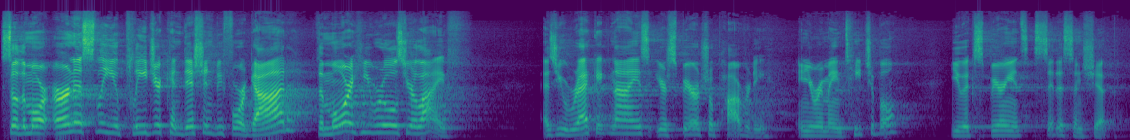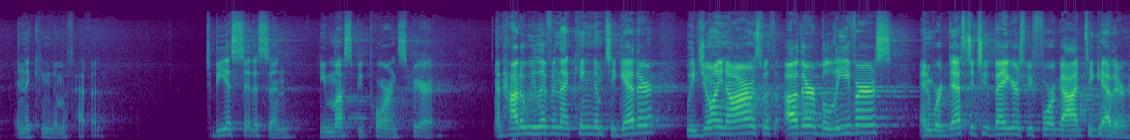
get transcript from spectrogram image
So, the more earnestly you plead your condition before God, the more He rules your life. As you recognize your spiritual poverty and you remain teachable, you experience citizenship in the kingdom of heaven. To be a citizen, you must be poor in spirit. And how do we live in that kingdom together? We join arms with other believers and we're destitute beggars before God together.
